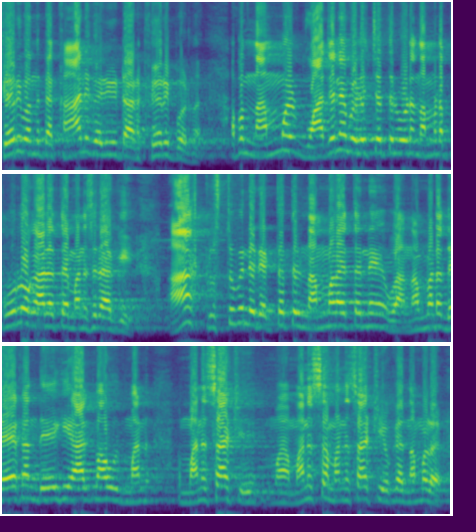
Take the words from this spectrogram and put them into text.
കയറി വന്നിട്ട് ആ കാൽ കഴുകിയിട്ടാണ് കയറിപ്പോയിരുന്നത് അപ്പം നമ്മൾ വചന വെളിച്ചത്തിലൂടെ നമ്മുടെ പൂർവകാലത്തെ മനസ്സിലാക്കി ആ ക്രിസ്തുവിന്റെ രക്തത്തിൽ നമ്മളെ തന്നെ നമ്മുടെ ദേഹം ദേഹി ആത്മാവ് മന മനസാക്ഷി മനസ്സ മനസാക്ഷിയൊക്കെ നമ്മൾ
